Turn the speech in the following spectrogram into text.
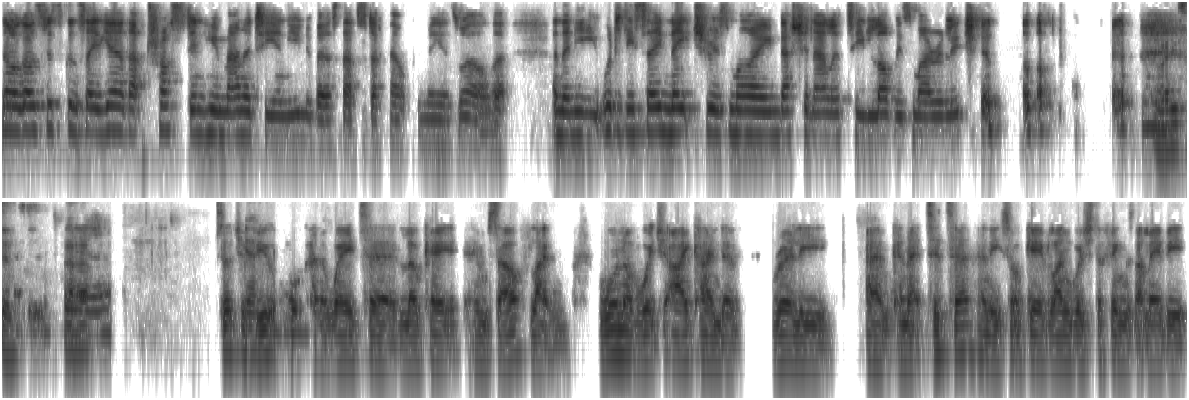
No, I was just going to say, yeah, that trust in humanity and universe that stuck out for me as well. That, and then he, what did he say? Nature is my nationality, love is my religion. I love that. Amazing. Uh-huh. Yeah. Such a yeah. beautiful kind of way to locate himself. Like one of which I kind of really um, connected to, and he sort of gave language to things that maybe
